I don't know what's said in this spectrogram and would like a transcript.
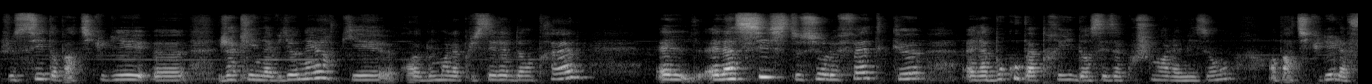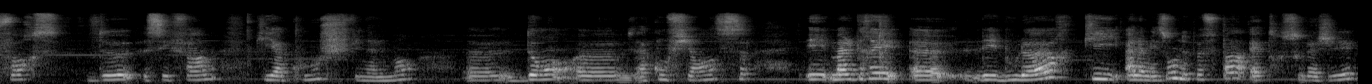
je cite en particulier euh, Jacqueline Lavillonnaire qui est probablement la plus célèbre d'entre elles, elle, elle insiste sur le fait que elle a beaucoup appris dans ses accouchements à la maison, en particulier la force de ces femmes qui accouchent finalement euh, dans euh, la confiance et malgré euh, les douleurs qui à la maison ne peuvent pas être soulagées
